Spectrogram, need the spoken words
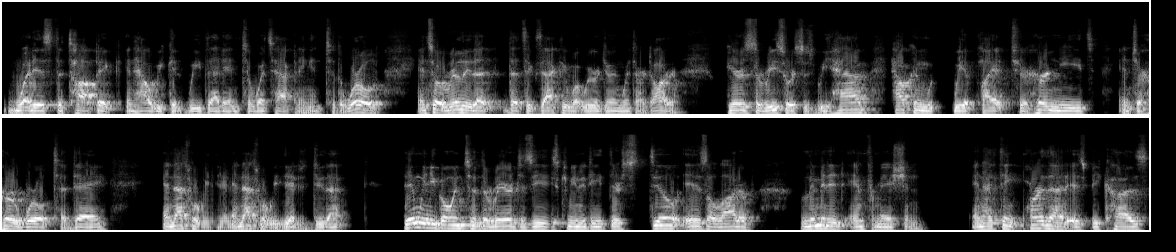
what is the topic and how we could weave that into what's happening into the world. And so really that that's exactly what we were doing with our daughter. Here's the resources we have. How can we apply it to her needs and to her world today? And that's what we did. And that's what we did to do that. Then when you go into the rare disease community there still is a lot of limited information. And i think part of that is because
